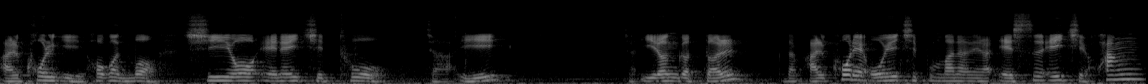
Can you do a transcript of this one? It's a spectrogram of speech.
알코올기 혹은 뭐 CONH2 자, 이 자, 이런 것들 그다음 알코올의 OH뿐만 아니라 SH 황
